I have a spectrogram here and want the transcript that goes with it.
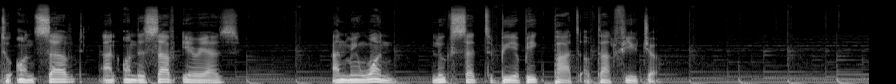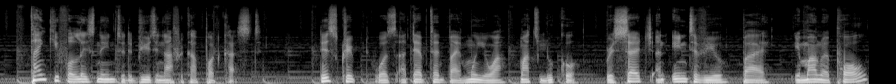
to unserved and underserved areas, and MainOne looks set to be a big part of that future. Thank you for listening to the Built in Africa podcast. This script was adapted by Muyiwa Matuluko, research and interview by Emmanuel Paul,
